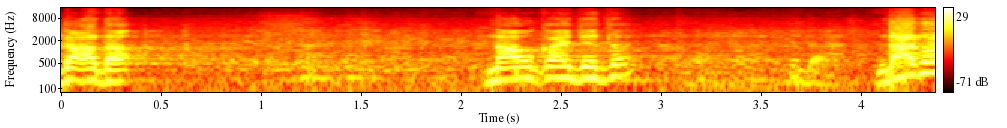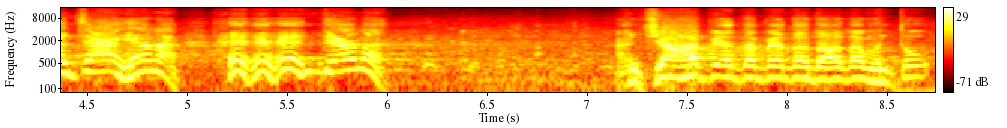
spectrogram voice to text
दादा. नाव काय त्याचं? दादा चहा घ्या ना. द्या ना. आणि चहा प्याता प्याता दादा म्हणतो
